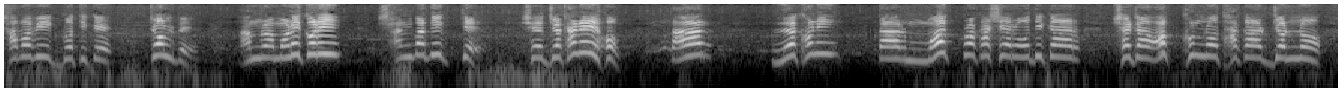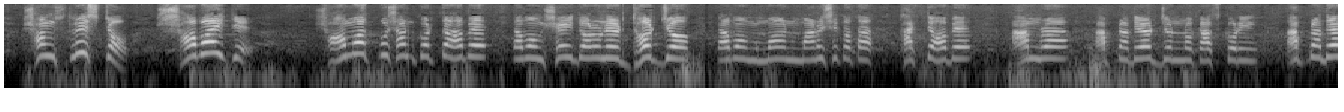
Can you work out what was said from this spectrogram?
স্বাভাবিক গতিতে চলবে। আমরা মনে করি, সাংবাদিককে সে যেখানেই হোক, তার লেখনী, তার মত প্রকাশের অধিকার সেটা অক্ষুণ্ণ থাকার জন্য সংশ্লিষ্ট সবাইকে সহমত পোষণ করতে হবে এবং সেই ধরনের ধৈর্য এবং মন মানসিকতা থাকতে হবে। আমরা আপনাদের জন্য কাজ করি, আপনাদের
